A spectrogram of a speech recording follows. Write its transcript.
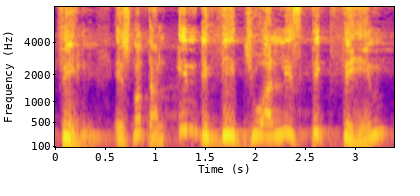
thing. It's not an individualistic thing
